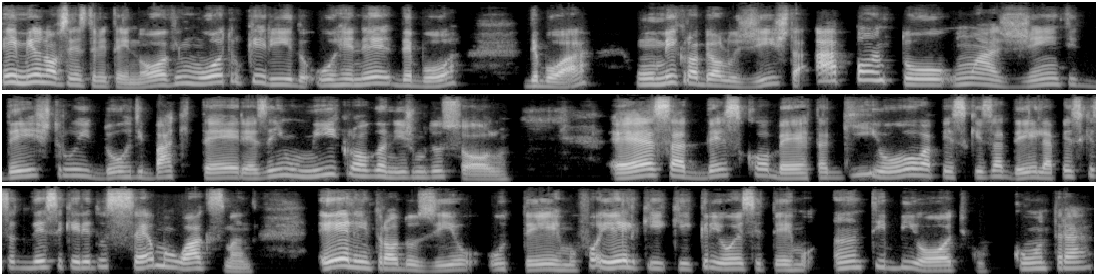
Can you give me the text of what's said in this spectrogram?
Em 1939, um outro querido, o René Debois, um microbiologista, apontou um agente destruidor de bactérias em um microorganismo do solo. Essa descoberta guiou a pesquisa dele, a pesquisa desse querido Selman Waxman. Ele introduziu o termo, foi ele que, que criou esse termo antibiótico contra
